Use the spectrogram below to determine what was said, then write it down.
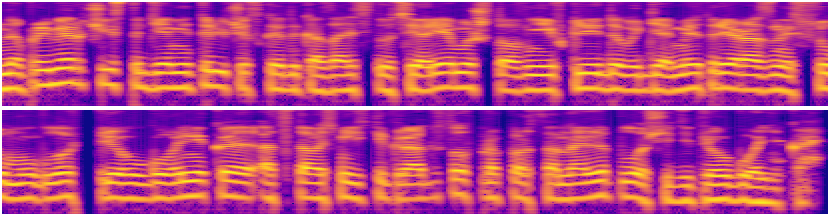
Например, чисто геометрическое доказательство теоремы, что в неевклидовой геометрии разные суммы углов треугольника от 180 градусов пропорциональны площади треугольника.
